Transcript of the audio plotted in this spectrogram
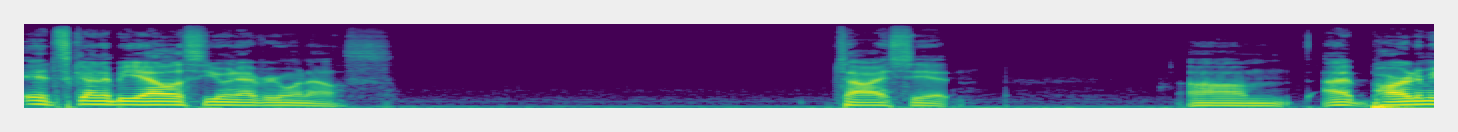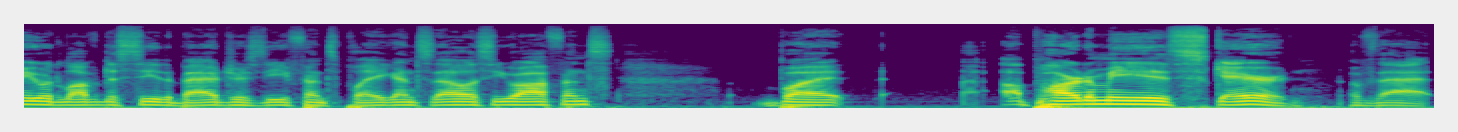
it's going to be LSU and everyone else. That's how I see it. Um, I, part of me would love to see the Badgers defense play against the LSU offense, but a part of me is scared of that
